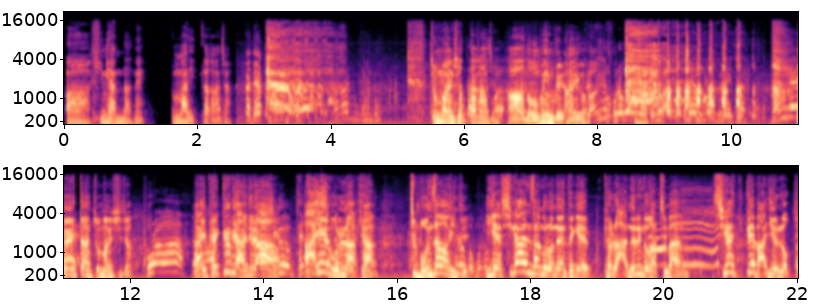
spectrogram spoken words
아, 힘이 안 나네. 좀만 있다가 하자. 그러니까 내가 좀만 쉬었다가 하자. 아, 너무 힘들다 이거. 막내 돌아가는 거 되는 거 아니야? 내가 뭐라 그래 일단 막내 일단 좀만 쉬자. 돌아와 아니, 배급이 아니라 지금 제- 아예 몰라. 그냥 지금 뭔 상황인지. 이게 시간상으로는 되게 별로 안 흐른 것 같지만 시간 꽤 많이 흘렀고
